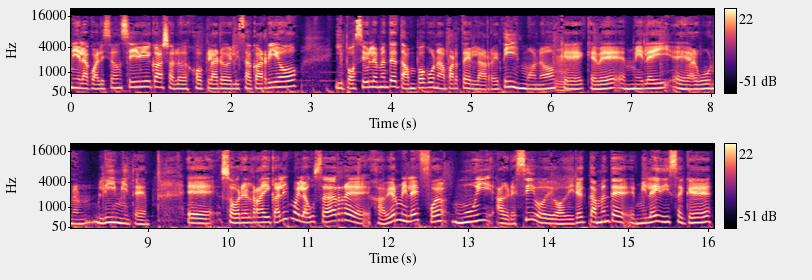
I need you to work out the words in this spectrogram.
ni la coalición cívica, ya lo dejó claro Elisa Carrió, y posiblemente tampoco una parte del larretismo, ¿no? Que, que ve en mi ley algún límite. Eh, sobre el radicalismo y la UCR, Javier Milei fue muy agresivo, digo, directamente eh, Milei dice que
